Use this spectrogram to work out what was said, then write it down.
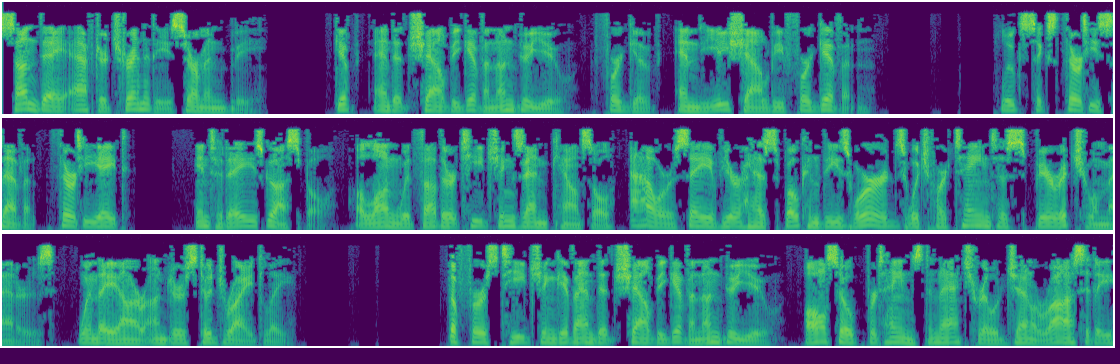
Sunday after Trinity Sermon B. Give, and it shall be given unto you. Forgive, and ye shall be forgiven. Luke 6:37, 38. In today's gospel, along with other teachings and counsel, our Savior has spoken these words which pertain to spiritual matters, when they are understood rightly. The first teaching, give and it shall be given unto you, also pertains to natural generosity,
